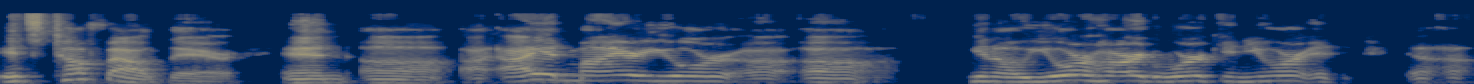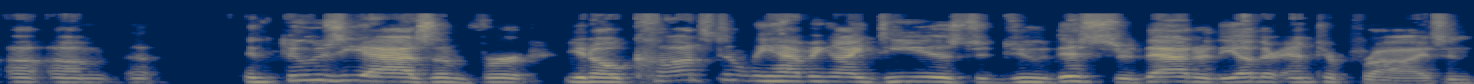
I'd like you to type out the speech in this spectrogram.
it's tough out there. And uh, I, I, admire your, uh, uh you know, your hard work and your uh, uh, um, enthusiasm for, you know, constantly having ideas to do this or that or the other enterprise. And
